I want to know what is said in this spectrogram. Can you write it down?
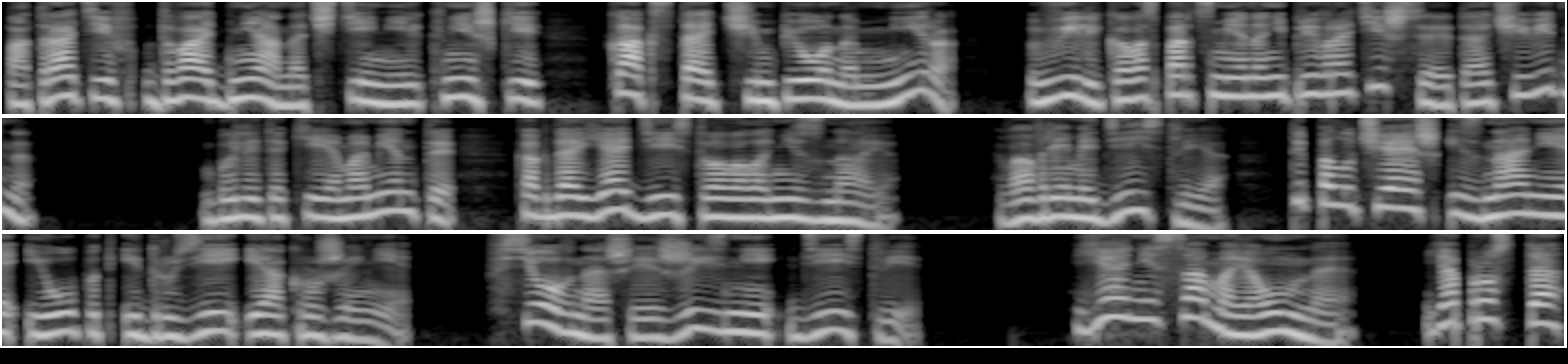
Потратив два дня на чтение книжки «Как стать чемпионом мира», в великого спортсмена не превратишься, это очевидно. Были такие моменты, когда я действовала не зная. Во время действия ты получаешь и знания, и опыт, и друзей, и окружение. Все в нашей жизни — действие. Я не самая умная. Я просто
